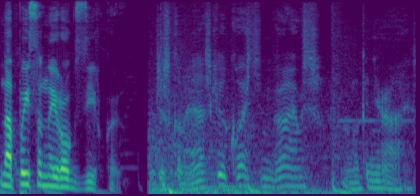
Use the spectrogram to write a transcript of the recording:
написаний рок-зіркою. I'm just gonna ask you a question, Grimes. Look in your eyes.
